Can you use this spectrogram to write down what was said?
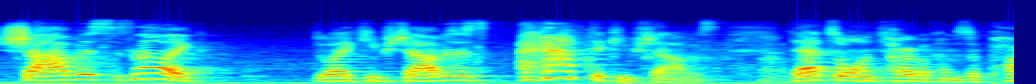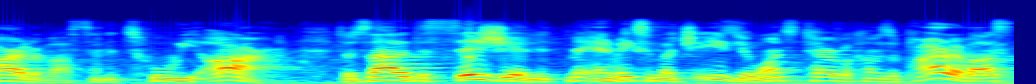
Shabbos, it's not like, do I keep Shabbos? It's, I have to keep Shabbos. That's all when Torah becomes a part of us and it's who we are. So it's not a decision, it, ma- it makes it much easier. Once Torah becomes a part of us,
